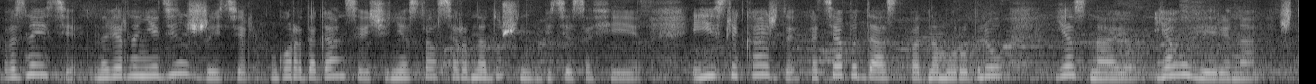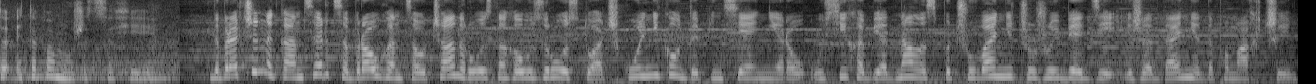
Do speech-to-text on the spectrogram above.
Вы знаете, наверное, ни один житель города Ганцевича не остался равнодушен к бите Софии. И если каждый хотя бы даст по одному рублю, я знаю, я уверена, что это поможет Софии. Дабрачынны канцэрт сабраў ганцаўчан рознага ўзросту ад школьнікаў да пенсіянераў. Усіх аб'яднала спачуванне чужой бядзе і жаданне дапамагчы.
